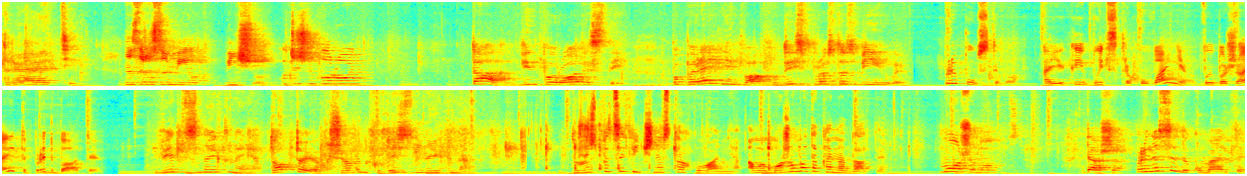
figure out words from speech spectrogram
третій. Не зрозуміло. Він що, котичий король? Так, він породистий. Попередні два кудись просто збігли. Припустимо. А який вид страхування ви бажаєте придбати? Від зникнення, тобто, якщо він кудись зникне. Дуже специфічне страхування, а ми можемо таке надати? Можемо. Даша, принеси документи,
